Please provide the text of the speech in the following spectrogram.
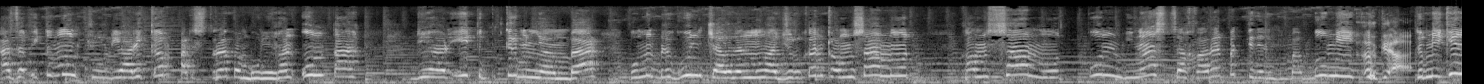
Azab itu muncul di hari keempat setelah pembunuhan unta. Di hari itu petir menyambar, bumi berguncang dan menghancurkan kaum Samud. Kaum Samud pun binasa karena petir dan gempa bumi. Demikian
